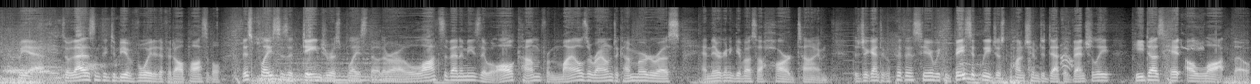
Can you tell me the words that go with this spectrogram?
But yeah, so that is something to be avoided if at all possible. This place is a dangerous place though. There are lots of enemies. They will all come from miles around to come murder us, and they're going to give us a hard time. The Gigantopithecus here, we can basically just punch him to death eventually. He does hit a lot though.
